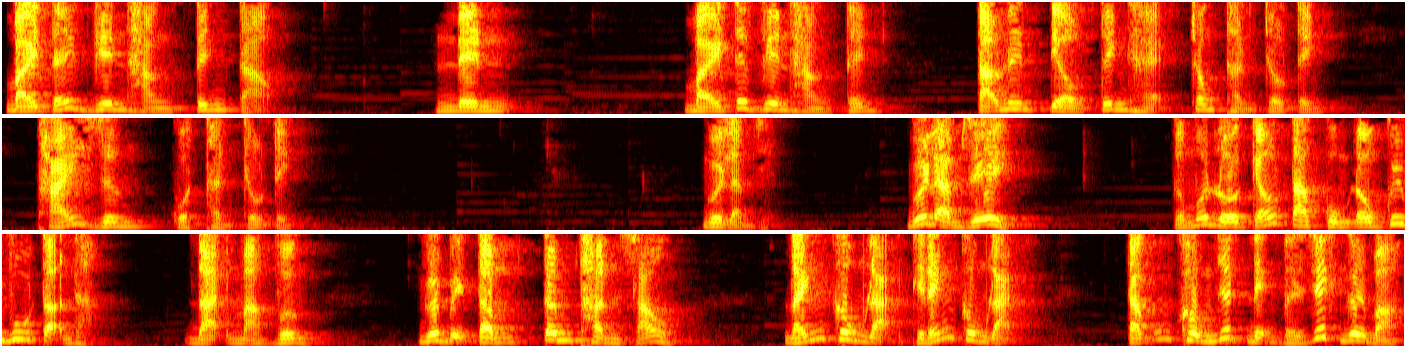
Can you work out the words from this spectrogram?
Bay tới viên hàng tinh tạo. Nên, Bay tới viên hàng tinh, Tạo nên tiểu tinh hệ trong thần châu tinh. Thái dương của thần châu tinh Ngươi làm gì? Ngươi làm gì? Ngươi muốn lôi kéo ta cùng đồng quy vu tận à? Đại mà vương Ngươi bị tầm tâm thần sao? Đánh không lại thì đánh không lại. Ta cũng không nhất định phải giết ngươi mà.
